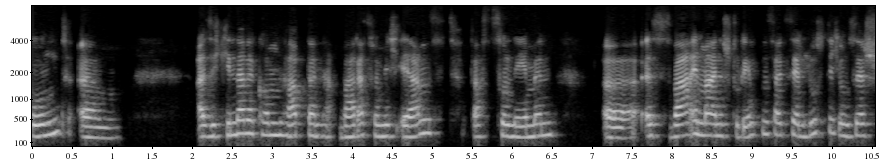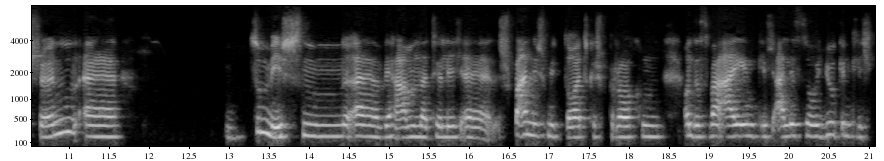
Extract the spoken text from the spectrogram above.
und ähm, als ich Kinder bekommen habe, dann war das für mich ernst, das zu nehmen. Äh, es war in meiner Studentenzeit sehr lustig und sehr schön, äh, zu mischen. Äh, wir haben natürlich äh, Spanisch mit Deutsch gesprochen und es war eigentlich alles so jugendlich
